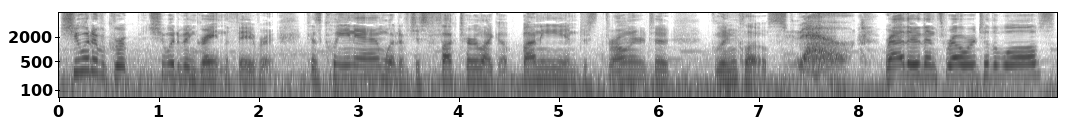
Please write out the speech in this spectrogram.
She would have she would have been great in the favorite because Queen Anne would have just fucked her like a bunny and just thrown her to Glenn Close. Rather than throw her to the wolves,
